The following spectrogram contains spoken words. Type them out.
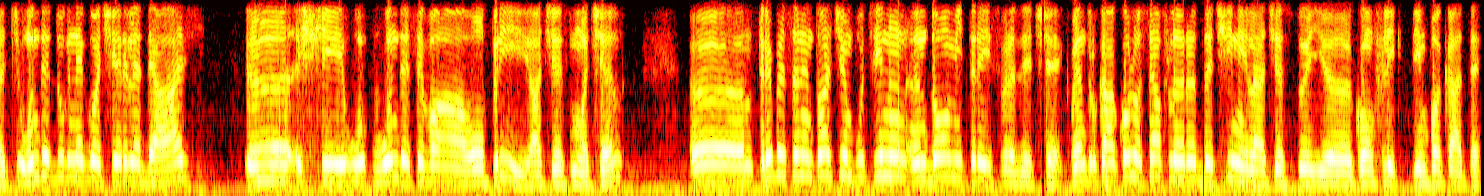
uh, unde duc negocierile de azi uh, și unde se va opri acest măcel. Uh, trebuie să ne întoarcem puțin în, în 2013, pentru că acolo se află rădăcinile acestui uh, conflict, din păcate.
